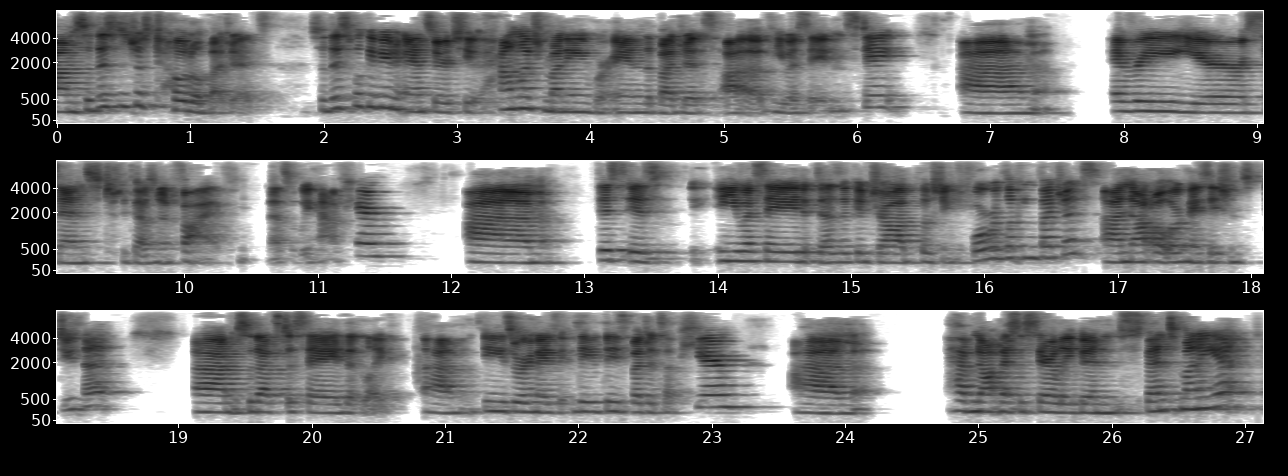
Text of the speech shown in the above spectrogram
Um, so this is just total budgets. So this will give you an answer to how much money were in the budgets of USAID and state um, every year since 2005. That's what we have here. Um, this is USAID does a good job posting forward-looking budgets. Uh, not all organizations do that. Um, so that's to say that like um, these organizations, these budgets up here um, have not necessarily been spent money yet,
